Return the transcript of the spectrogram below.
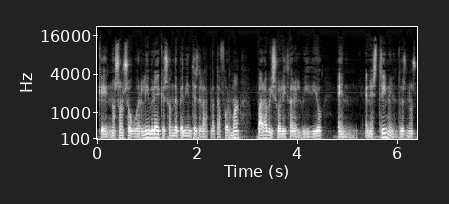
que no son software libre, que son dependientes de la plataforma para visualizar el vídeo en, streaming. Entonces nos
